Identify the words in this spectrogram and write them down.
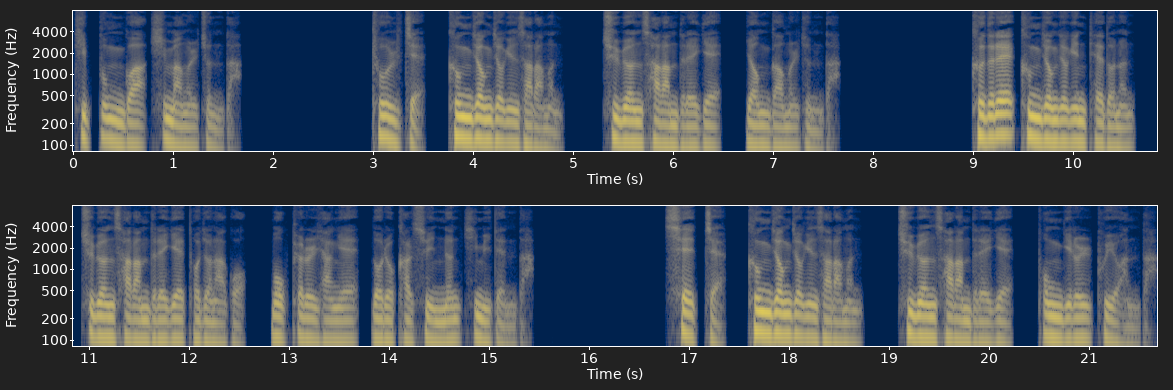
기쁨과 희망을 준다. 둘째, 긍정적인 사람은 주변 사람들에게 영감을 준다. 그들의 긍정적인 태도는 주변 사람들에게 도전하고 목표를 향해 노력할 수 있는 힘이 된다. 셋째, 긍정적인 사람은 주변 사람들에게 동기를 부여한다.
